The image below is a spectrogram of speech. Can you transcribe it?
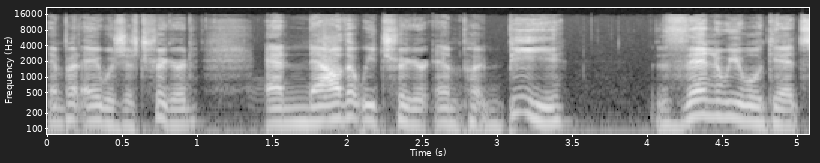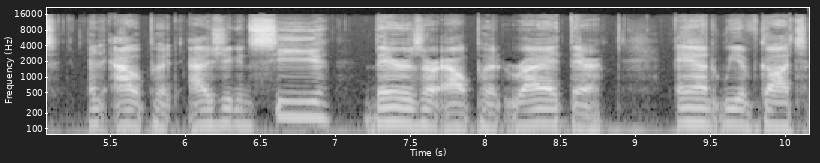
Input A was just triggered, and now that we trigger input B, then we will get an output. As you can see, there's our output right there. And we have got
